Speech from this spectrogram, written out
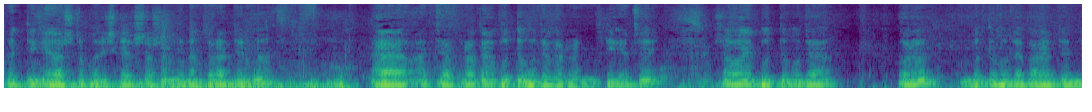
প্রত্যেকে অষ্ট পরিষ্কার শ্মশান প্রদান করার জন্য আচ্ছা প্রথমে বুদ্ধ পূজা করবেন, ঠিক আছে? সবাই বুদ্ধ পূজা করুন বুদ্ধ পূজা করার জন্য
